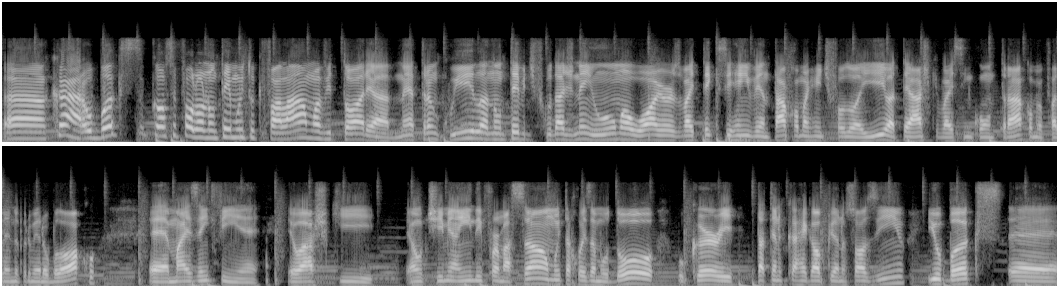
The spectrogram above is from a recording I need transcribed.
Uh, cara, o Bucks, como você falou, não tem muito o que falar, uma vitória né, tranquila, não teve dificuldade nenhuma. O Warriors vai ter que se reinventar, como a gente falou aí. Eu até acho que vai se encontrar, como eu falei no primeiro bloco. É, mas enfim, é, eu acho que é um time ainda em formação, muita coisa mudou. O Curry tá tendo que carregar o piano sozinho. E o Bucks, é,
